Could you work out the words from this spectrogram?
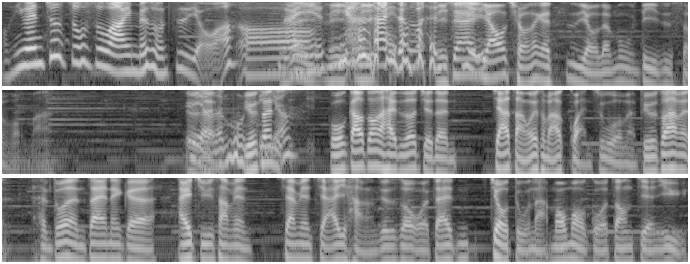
哦，因为就是住宿啊，也没什么自由啊。哦，那也是一样，哪里都不能去。你现在要求那个自由的目的是什么吗？自由的目的，比如说，你国高中的孩子都觉得家长为什么要管住我们？比如说，他们很多人在那个 IG 上面下面加一行，就是说我在就读哪某某国中监狱。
